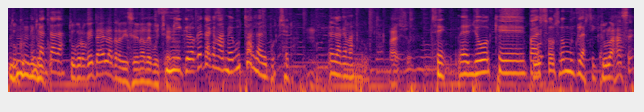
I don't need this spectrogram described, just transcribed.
Tu, tu- Encantada. Tu, croqueta es la tradicional de Buchero. Mi croqueta que más me gusta es la de puchero. Es la que más me gusta. Ah, eso. Sí, eh, yo es que para ¿Tú- eso soy muy clásica. ¿Tú las haces?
